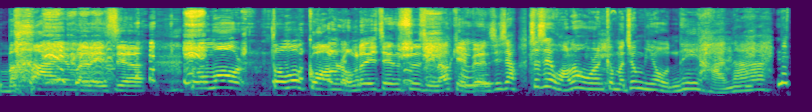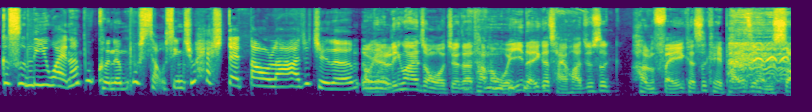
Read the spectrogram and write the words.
Bye Malaysia，多么多么光荣的一件事情，然后给别人去笑，这些网络红人根本就没有内涵啊。那个是例外，那不可能不小心就 hashtag 到啦，就觉得 OK，嗯另外一种，我觉得他们唯一的一个才华就是很肥，可是可以拍到自己很瘦。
